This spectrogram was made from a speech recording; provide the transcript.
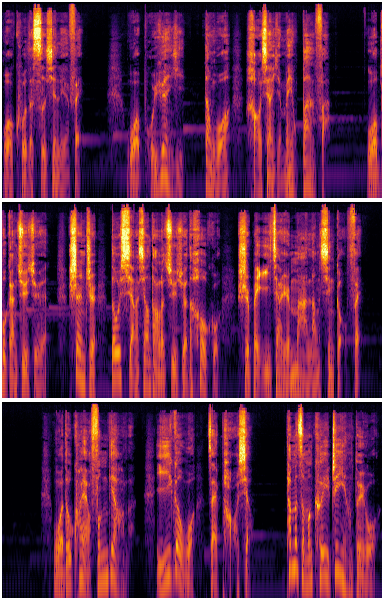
我哭得撕心裂肺。”我不愿意，但我好像也没有办法。我不敢拒绝，甚至都想象到了拒绝的后果是被一家人骂狼心狗肺。我都快要疯掉了。一个我在咆哮，他们怎么可以这样对我？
